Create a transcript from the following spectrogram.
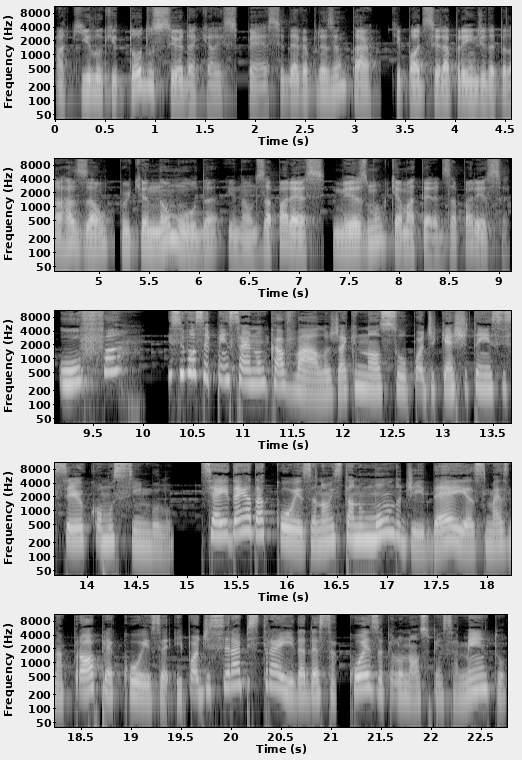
aquilo que todo ser daquela espécie deve apresentar, que pode ser apreendida pela razão, porque não muda e não desaparece, mesmo que a matéria desapareça. Ufa! E se você pensar num cavalo, já que nosso podcast tem esse ser como símbolo? Se a ideia da coisa não está no mundo de ideias, mas na própria coisa e pode ser abstraída dessa coisa pelo nosso pensamento,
